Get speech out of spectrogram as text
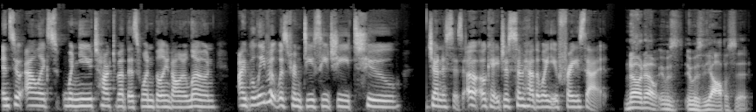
And so, Alex, when you talked about this $1 billion loan, I believe it was from DCG to Genesis. Oh, okay. Just somehow the way you phrase that. No, no, it was, it was the opposite.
